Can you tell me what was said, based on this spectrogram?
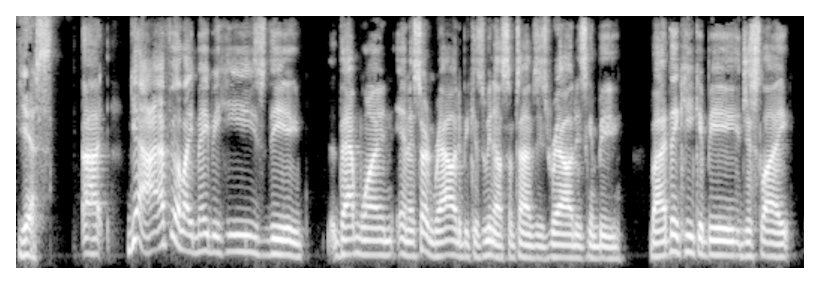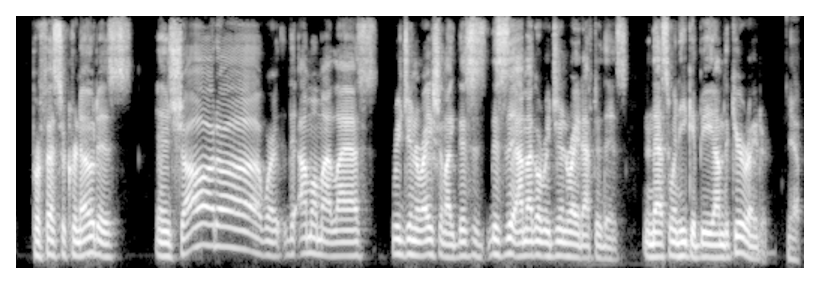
Yes. Uh, yeah, I feel like maybe he's the that one in a certain reality because we know sometimes these realities can be but I think he could be just like Professor Chronotis in Shada, where I'm on my last regeneration. Like this is this is it. I'm not gonna regenerate after this, and that's when he could be. I'm the curator. Yep,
